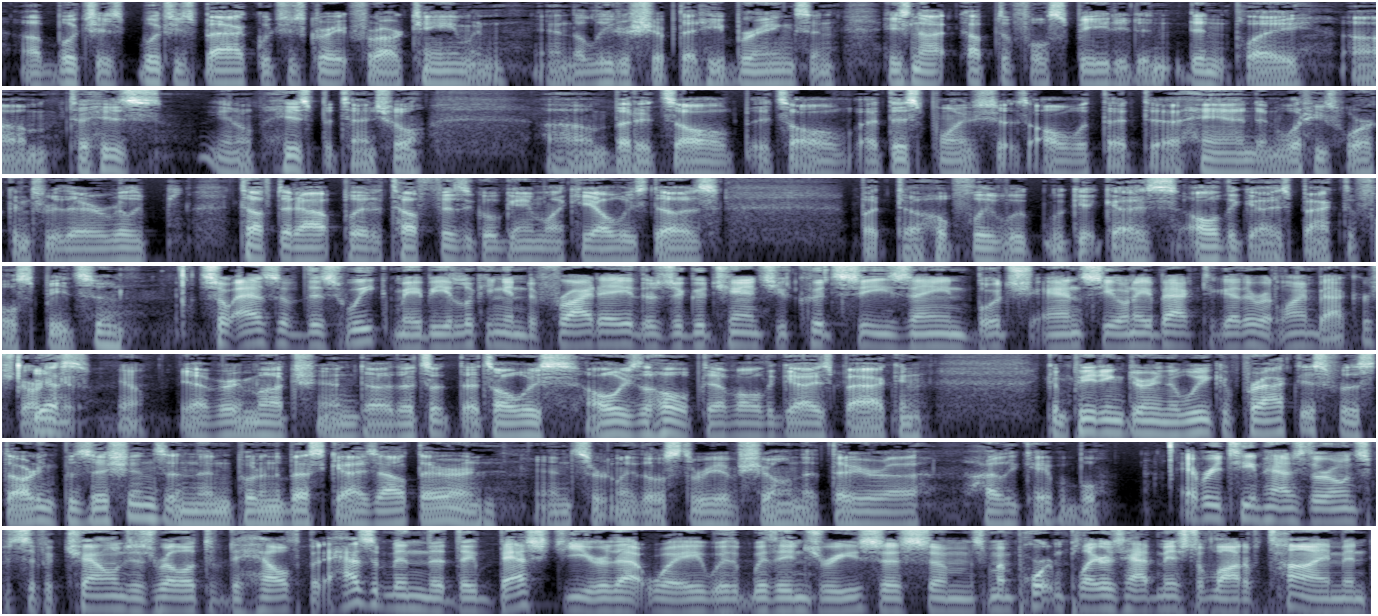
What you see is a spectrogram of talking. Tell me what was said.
Uh, Butch is Butch is back, which is great for our team and, and the leadership that he brings. And he's not up to full speed. He didn't didn't play um, to his you know his potential. Um, but it's all it's all at this point it's just all with that uh, hand and what he's working through there. Really toughed it out, played a tough physical game like he always does. But uh, hopefully we'll, we'll, get guys all the guys back to full speed soon. So as of this week, maybe looking into Friday, there's a good chance you could see Zayne, Butch, and Sione back together at linebacker starting. Yes, it. yeah, yeah, very much, and uh, that's a, that's always always the hope to have all the guys back and competing during the week of practice for the starting positions, and then putting the best guys out there, and and certainly those three have shown that they're uh, highly capable. Every team has their own specific challenges relative to health, but it hasn't been the, the best year that way with with injuries. Uh, some some important players have missed a lot of time, and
